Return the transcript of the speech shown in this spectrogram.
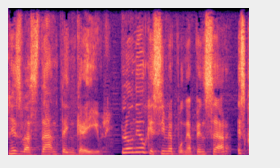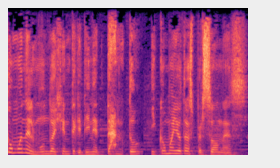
Es bastante increíble. Lo único que sí me pone a pensar es cómo en el mundo hay gente que tiene tanto y cómo hay otras personas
